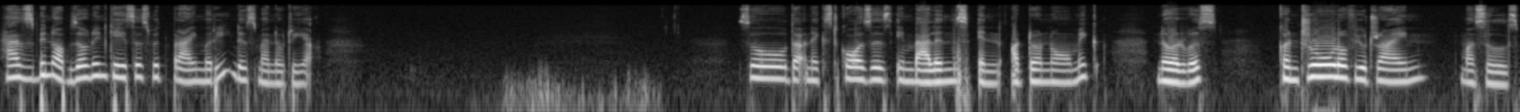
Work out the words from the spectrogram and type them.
Has been observed in cases with primary dysmenorrhea. So the next cause is imbalance in autonomic nervous control of uterine muscles.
